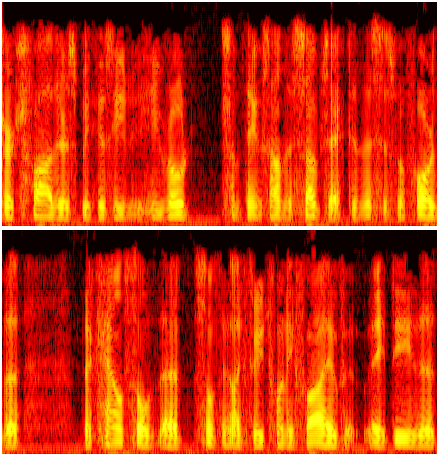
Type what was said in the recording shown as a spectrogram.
church fathers, because he he wrote some things on the subject, and this is before the the council that something like 325 AD that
